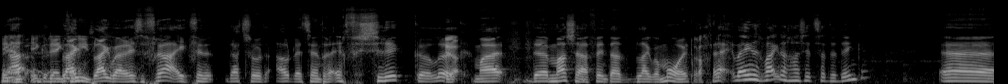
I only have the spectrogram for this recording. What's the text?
Ik, Ja, ik denk blijk- niet. Blijkbaar is de vraag. Ik vind dat soort outletcentra echt verschrikkelijk. Ja. Maar de massa vindt dat blijkbaar mooi. Prachtig. Het enige waar ik nog aan zit, zat te denken. eh,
